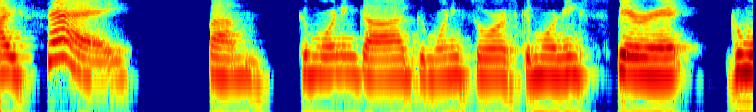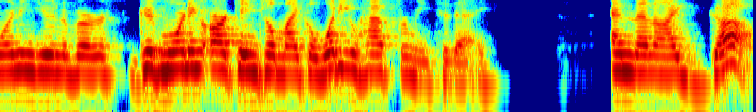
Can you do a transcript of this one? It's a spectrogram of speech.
I say, um, good morning, God, good morning, Source, good morning, Spirit, good morning, Universe, good morning, Archangel Michael. What do you have for me today? And then I go.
